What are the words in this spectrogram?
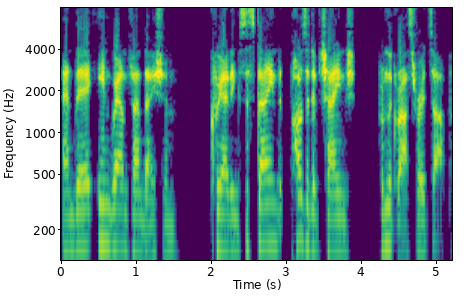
and their Ingrained Foundation, creating sustained positive change from the grassroots up.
